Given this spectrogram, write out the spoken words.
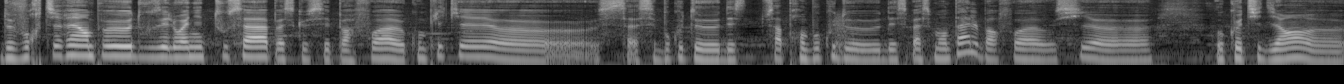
de vous retirer un peu, de vous éloigner de tout ça, parce que c'est parfois euh, compliqué, euh, ça, c'est beaucoup de, d'es- ça prend beaucoup de- d'espace mental parfois aussi euh, au quotidien. euh.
